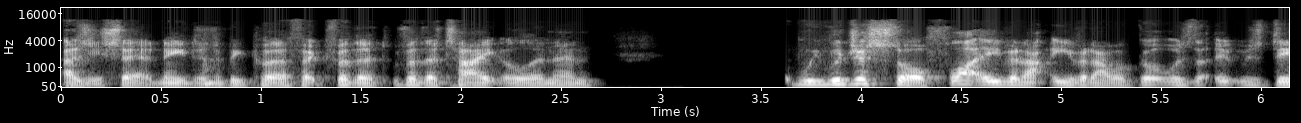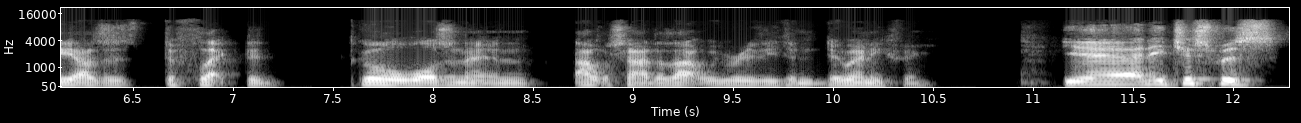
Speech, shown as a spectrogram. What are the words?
as you said, it needed to be perfect for the for the title, and then we were just so flat. Even even our goal was it was Diaz's deflected goal, wasn't it? And outside of that, we really didn't do anything. Yeah, and it just was.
